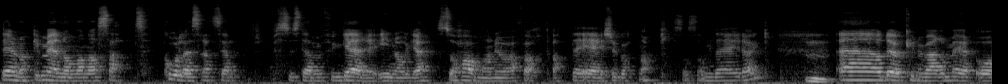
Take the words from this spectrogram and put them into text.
Det er noe med når man har sett hvordan rettshjelpssystemet fungerer i Norge, så har man jo erfart at det er ikke godt nok sånn som det er i dag. Mm. Eh, og det å kunne være med å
